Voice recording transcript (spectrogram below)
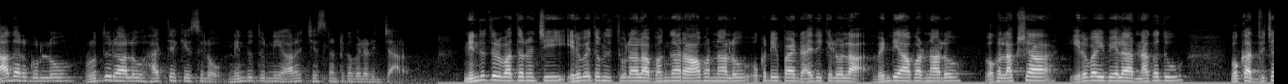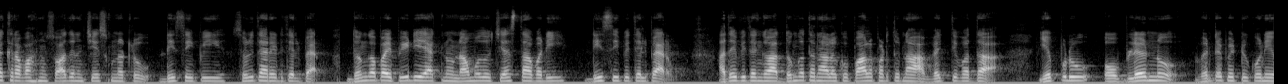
నాదర్గుళ్ళు రుద్దురాలు హత్య కేసులో నిందితుడిని అరెస్ట్ చేసినట్టుగా వెల్లడించారు. నిందితుడి వద్ద నుంచి ఇరవై తొమ్మిది తులాల బంగారు ఆభరణాలు ఒకటి పాయింట్ ఐదు కిలోల వెండి ఆభరణాలు ఒక లక్ష ఇరవై వేల నగదు ఒక ద్విచక్ర వాహనం స్వాధీనం చేసుకున్నట్లు డీసీపీ సునీతారెడ్డి తెలిపారు. దొంగపై పీడీ యాక్ట్ను నమోదు చేస్తామని డీసీపీ తెలిపారు. అదేవిధంగా దొంగతనాలకు పాల్పడుతున్న ఆ వ్యక్తి వద్ద ఎప్పుడూ ఓ బ్లేడ్ను వెంట పెట్టుకుని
